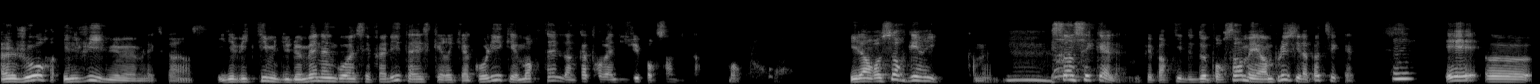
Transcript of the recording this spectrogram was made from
un jour, il vit lui-même l'expérience. Il est victime d'une méningoencéphalite à Escherichia coli qui est mortelle dans 98% des cas. Bon. Il en ressort guéri quand même, mmh. sans séquelles. Il fait partie des 2%, mais en plus, il n'a pas de séquelles. Mmh. Et euh,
